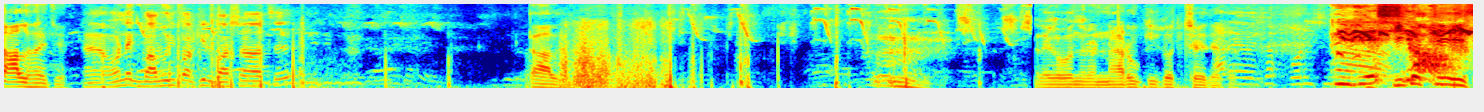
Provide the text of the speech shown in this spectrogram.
তাল হয়েছে। হ্যাঁ অনেক বাবুই পাখির বাসা আছে। তাল। দেখো বন্ধুরা নাড়ু কি করছে দেখো। কি করছিস?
